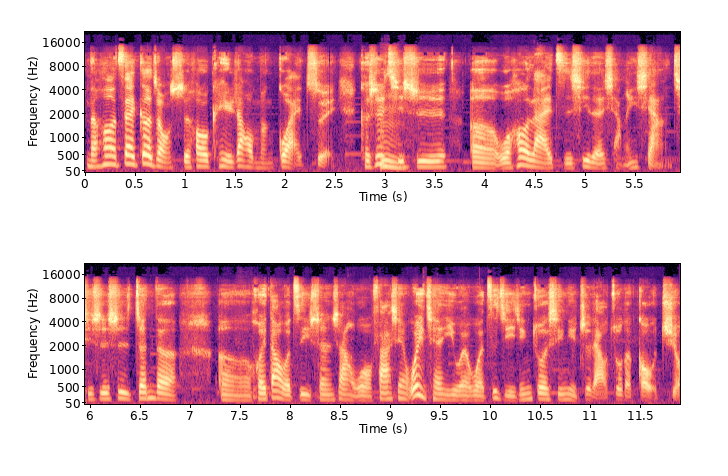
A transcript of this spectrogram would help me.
然后在各种时候可以让我们怪罪。可是其嗯。实、呃，我后来仔细的想一想，其实是真的呃，回到我自己身上，我发现我以前以为我自己已经做心理治疗做的够久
